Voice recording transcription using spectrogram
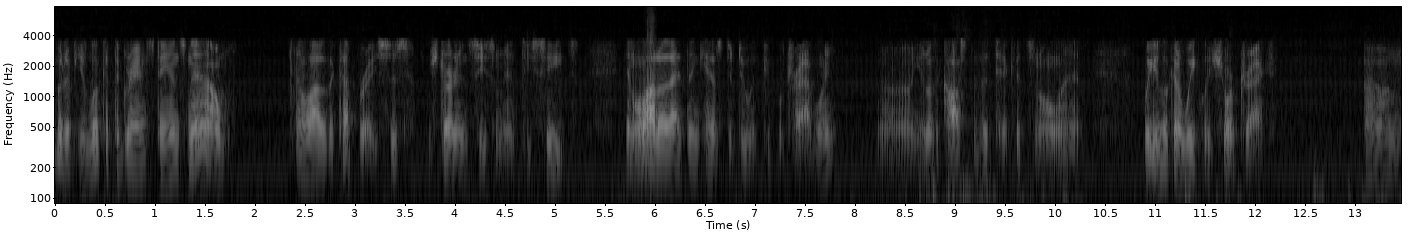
But if you look at the grandstands now, and a lot of the Cup races, you're starting to see some empty seats, and a lot of that I think has to do with people traveling, uh, you know, the cost of the tickets and all that. Well, you look at a weekly short track. Um,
